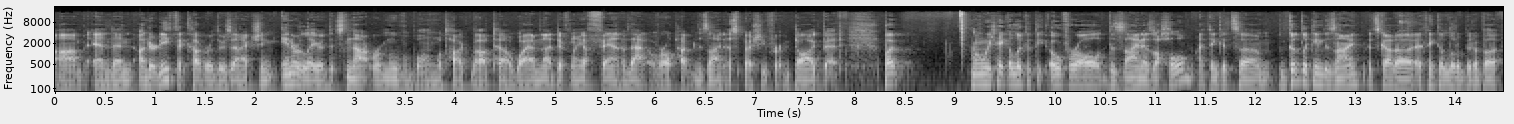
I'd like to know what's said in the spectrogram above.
Um, and then underneath the cover, there's an actually an inner layer that's not removable, and we'll talk about uh, why I'm not definitely a fan of that overall type of design, especially for a dog bed. But when we take a look at the overall design as a whole, I think it's a good looking design. It's got a, I think a little bit of a,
